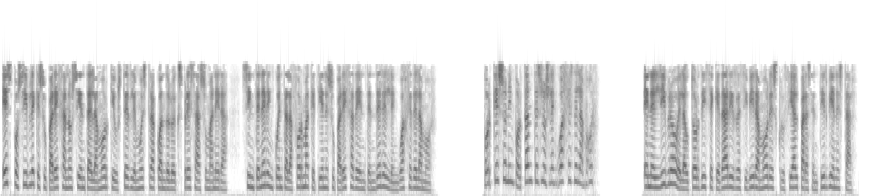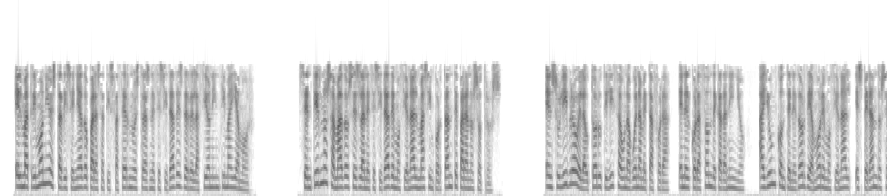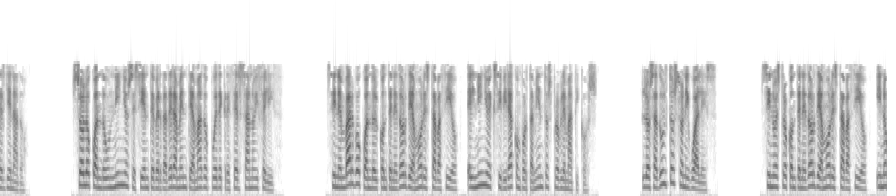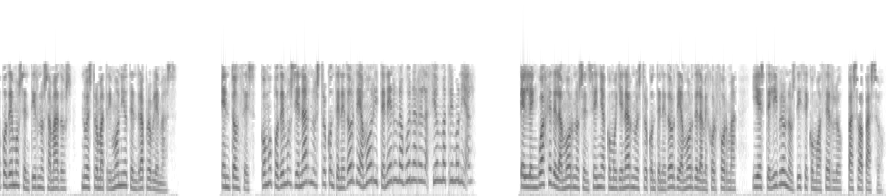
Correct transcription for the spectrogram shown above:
Es posible que su pareja no sienta el amor que usted le muestra cuando lo expresa a su manera, sin tener en cuenta la forma que tiene su pareja de entender el lenguaje del amor. ¿Por qué son importantes los lenguajes del amor? En el libro el autor dice que dar y recibir amor es crucial para sentir bienestar. El matrimonio está diseñado para satisfacer nuestras necesidades de relación íntima y amor. Sentirnos amados es la necesidad emocional más importante para nosotros. En su libro el autor utiliza una buena metáfora, en el corazón de cada niño, hay un contenedor de amor emocional esperando ser llenado. Solo cuando un niño se siente verdaderamente amado puede crecer sano y feliz. Sin embargo, cuando el contenedor de amor está vacío, el niño exhibirá comportamientos problemáticos. Los adultos son iguales. Si nuestro contenedor de amor está vacío, y no podemos sentirnos amados, nuestro matrimonio tendrá problemas. Entonces, ¿cómo podemos llenar nuestro contenedor de amor y tener una buena relación matrimonial? El lenguaje del amor nos enseña cómo llenar nuestro contenedor de amor de la mejor forma, y este libro nos dice cómo hacerlo, paso a paso.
